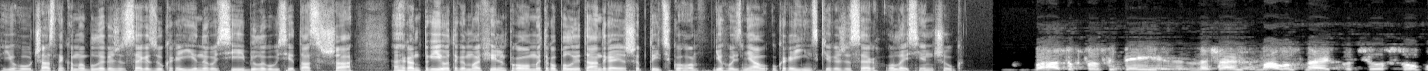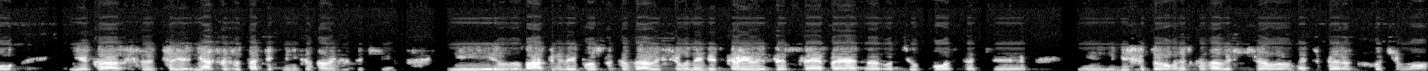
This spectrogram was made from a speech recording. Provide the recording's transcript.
Його учасниками були режисери з України, Росії, Білорусі та США. Гран-прі отримав фільм про митрополита Андрея Шептицького. Його зняв український режисер Олесь Янчук. Багато хто з людей, на жаль, мало знають про цю особу. Якраз це я кажу так, як мені казали глядачі. І багато людей просто казали, що вони відкрили для себе е, оцю постать. І, і більше того, вони сказали, що ми тепер хочемо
